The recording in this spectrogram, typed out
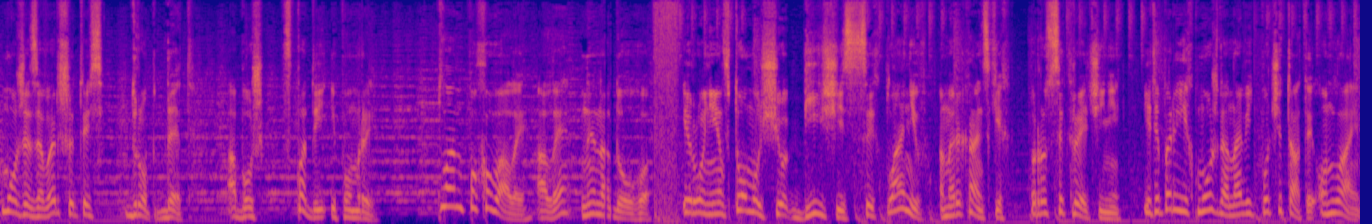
може завершитись дроп-дед або ж впади і помри. План поховали, але ненадовго. Іронія в тому, що більшість цих планів американських розсекречені, і тепер їх можна навіть почитати онлайн.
